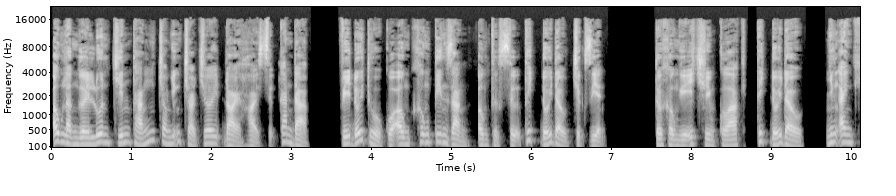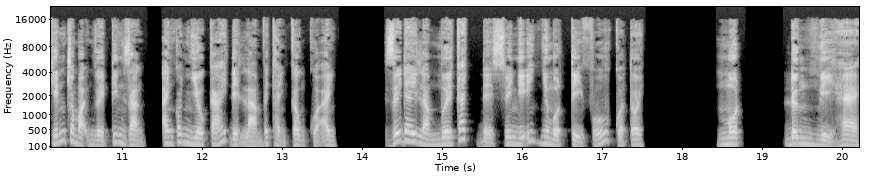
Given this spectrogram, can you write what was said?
Ông là người luôn chiến thắng trong những trò chơi đòi hỏi sự can đảm, vì đối thủ của ông không tin rằng ông thực sự thích đối đầu trực diện. Tôi không nghĩ Jim Clark thích đối đầu, nhưng anh khiến cho mọi người tin rằng anh có nhiều cái để làm với thành công của anh. Dưới đây là 10 cách để suy nghĩ như một tỷ phú của tôi. Một, Đừng nghỉ hè.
